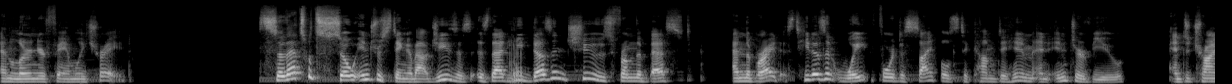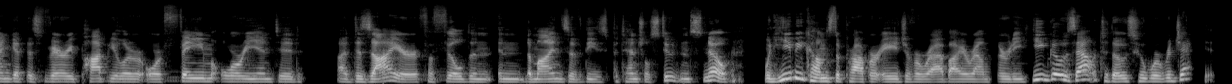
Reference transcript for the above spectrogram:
and learn your family trade. So that's what's so interesting about Jesus is that he doesn't choose from the best and the brightest. He doesn't wait for disciples to come to him and interview and to try and get this very popular or fame oriented uh, desire fulfilled in, in the minds of these potential students. No, when he becomes the proper age of a rabbi around 30, he goes out to those who were rejected.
